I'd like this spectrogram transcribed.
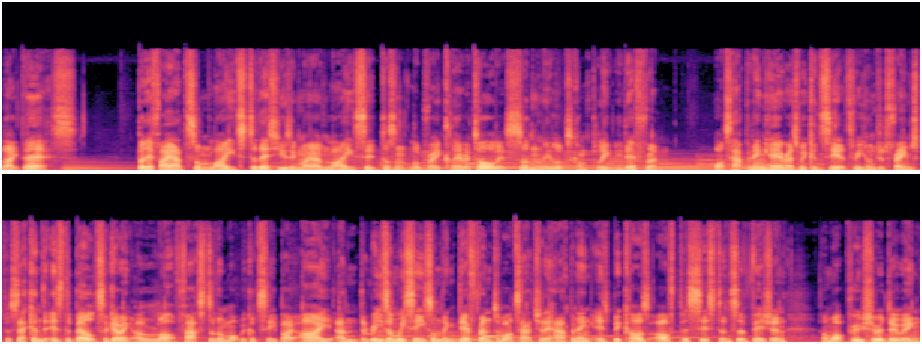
Like this. But if I add some lights to this using my own lights, it doesn't look very clear at all, it suddenly looks completely different. What's happening here, as we can see at 300 frames per second, is the belts are going a lot faster than what we could see by eye, and the reason we see something different to what's actually happening is because of persistence of vision and what Prusa are doing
